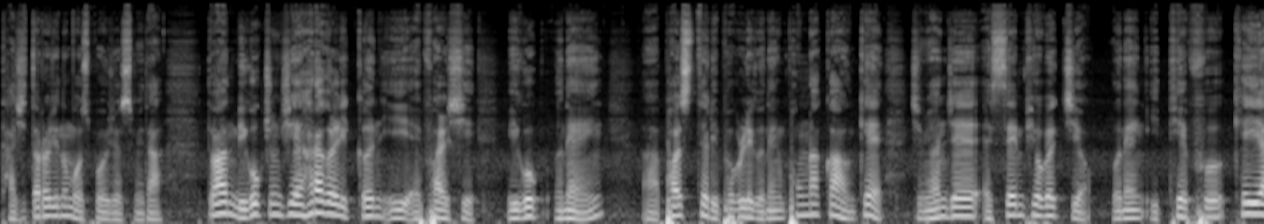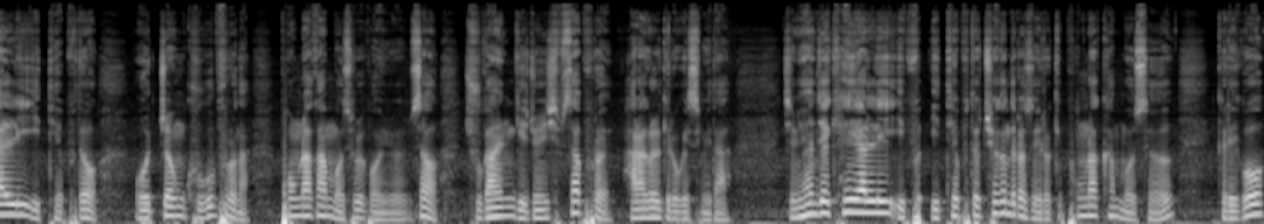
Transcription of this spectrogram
다시 떨어지는 모습 보여주었습니다. 또한 미국 증시의 하락을 이끈 이 FRC 미국 은행 아, 퍼스트 리퍼블릭 은행 폭락과 함께 지금 현재 S&P 500 지역 은행 ETF KRE ETF도 5.99%나 폭락한 모습을 보이면서 주간 기준 14%의 하락을 기록했습니다. 지금 현재 KRE ETF도 최근 들어서 이렇게 폭락한 모습 그리고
